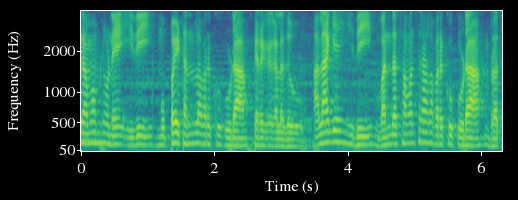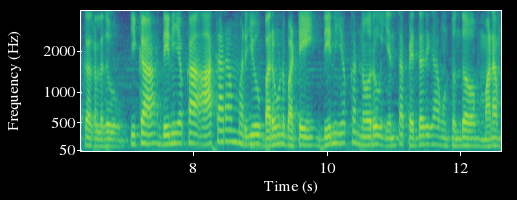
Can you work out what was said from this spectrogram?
క్రమంలోనే ఇది ముప్పై టన్నుల వరకు కూడా పెరగగలదు. అలాగే ఇది వంద సంవత్సరాల వరకు కూడా బ్రతకగలదు. ఇక దీని యొక్క ఆకారం మరియు బరువును బట్టి దీని యొక్క నోరు ఎంత పెద్దదిగా ఉంటుందో మనం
